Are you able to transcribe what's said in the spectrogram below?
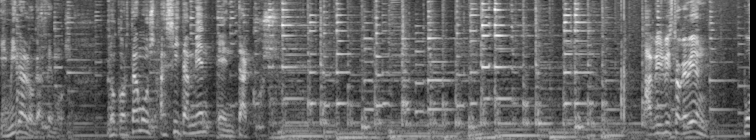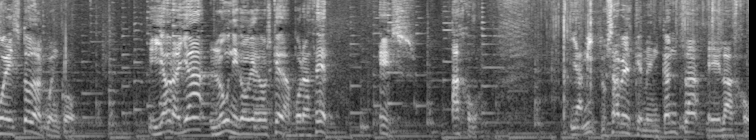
Y mira lo que hacemos. Lo cortamos así también en tacos. ¿Habéis visto qué bien? Pues todo al cuenco. Y ahora ya lo único que nos queda por hacer es ajo. Y a mí tú sabes que me encanta el ajo.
